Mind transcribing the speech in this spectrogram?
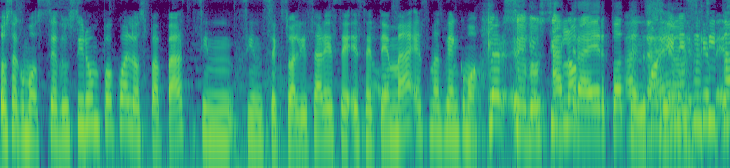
O sea, como seducir un poco a los papás sin, sin sexualizar ese, ese tema, es más bien como Claro, es que seducirlo. Atraer tu Porque atención. Es que- necesita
